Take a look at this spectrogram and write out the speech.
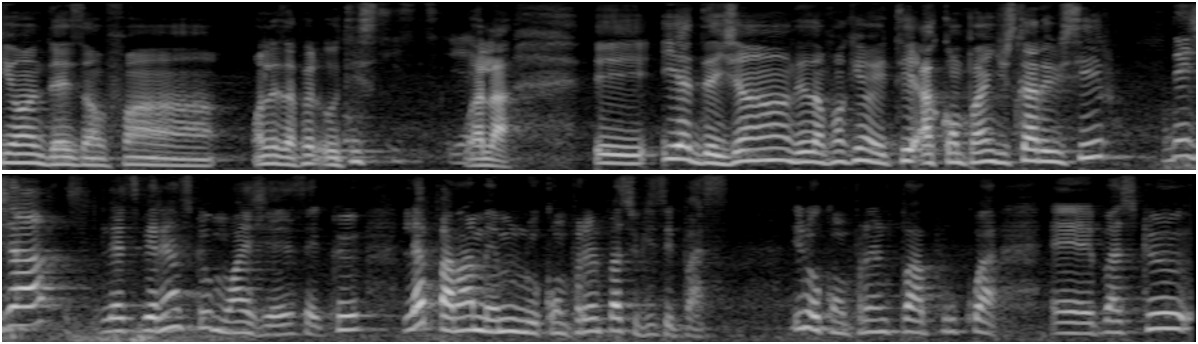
qui ont des enfants, on les appelle autistes. Voilà. Et il y a des gens, des enfants qui ont été accompagnés jusqu'à réussir? Déjà, l'expérience que moi j'ai, c'est que les parents même ne comprennent pas ce qui se passe. Ils ne comprennent pas pourquoi. Eh, parce que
